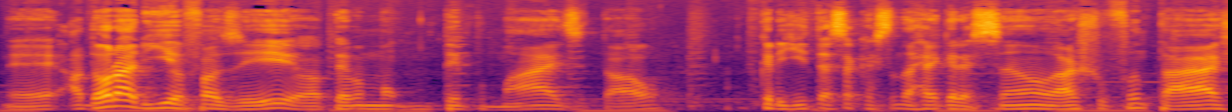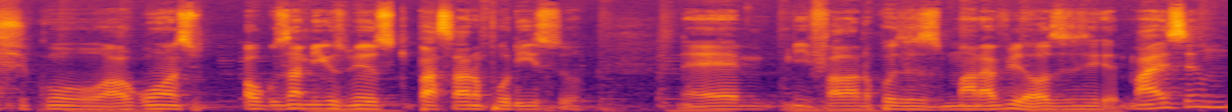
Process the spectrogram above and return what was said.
né? adoraria fazer, até um, tempo mais e tal. Acredito nessa questão da regressão, acho fantástico. Algumas, alguns amigos meus que passaram por isso né, me falaram coisas maravilhosas, mas eu,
